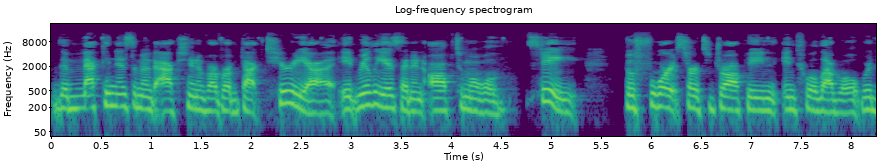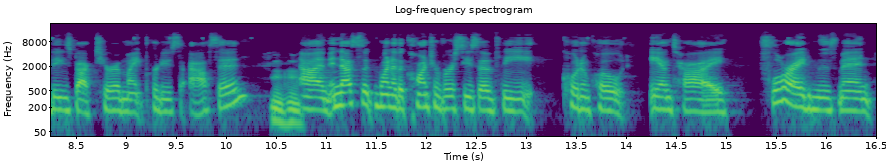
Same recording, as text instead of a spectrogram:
the mechanism of action of our bacteria, it really is at an optimal state before it starts dropping into a level where these bacteria might produce acid. Mm-hmm. Um, and that's the, one of the controversies of the quote unquote anti fluoride movement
